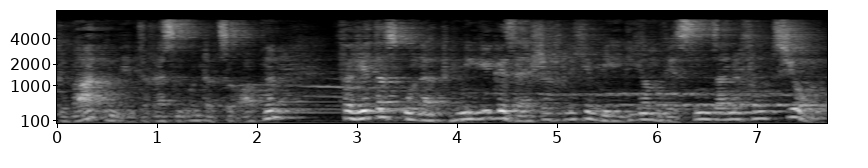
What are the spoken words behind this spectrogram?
privaten Interessen unterzuordnen, verliert das unabhängige gesellschaftliche Medium Wissen seine Funktion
